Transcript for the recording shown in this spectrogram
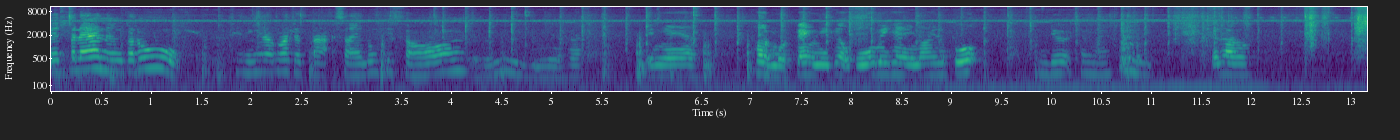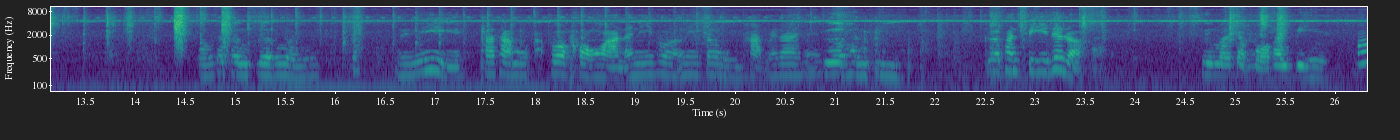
เสร็จไปแล้วหนึ่งกระลูก ทีนี้เราก็จะตะใส่ลูกที่สองอืมนี่นะคะเป็นไงอะทอดหมดแป้งนี่ก็โอ้โหไม่ใช่น้อยนะปุ๊เยอะใช่ไหมแล้วเราเราก็จะเติมเกลือไปหน่อยนึงนี่ถ้าทำพวกของหวานอันนี้พวกอันนี้ต้องขาดไม่ได้เลยเกลือพันปีเกลือพันปีด้วยเหรอซื้อมาจากบ่อพันปีอ๋อ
